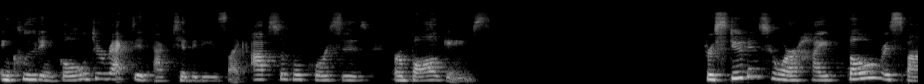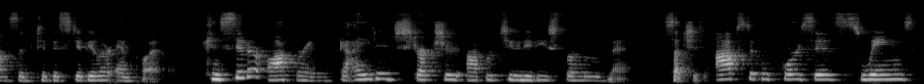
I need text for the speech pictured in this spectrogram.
including goal directed activities like obstacle courses or ball games. For students who are hypo-responsive to vestibular input, consider offering guided, structured opportunities for movement, such as obstacle courses, swings,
